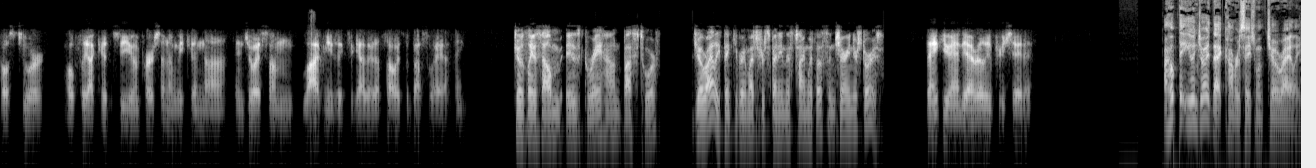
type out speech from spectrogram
Coast tour hopefully I could see you in person and we can uh, enjoy some live music together. That's always the best way, I think. Joe's latest album is Greyhound Bus Tour. Joe Reilly, thank you very much for spending this time with us and sharing your stories. Thank you, Andy. I really appreciate it. I hope that you enjoyed that conversation with Joe Reilly.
